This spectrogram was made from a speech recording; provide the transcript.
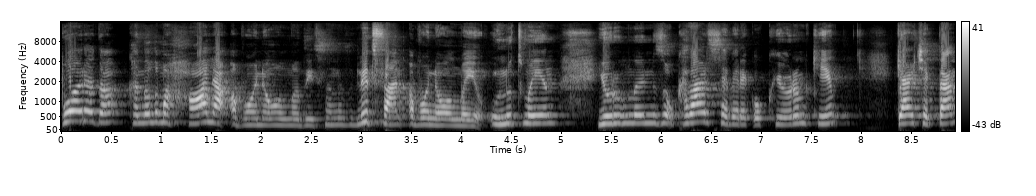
Bu arada kanalıma hala abone olmadıysanız lütfen abone olmayı unutmayın. Yorumlarınızı o kadar severek okuyorum ki gerçekten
